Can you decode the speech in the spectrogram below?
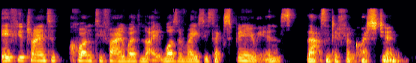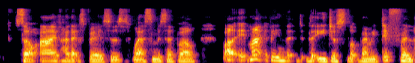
If you're trying to quantify whether or not it was a racist experience, that's a different question. So I've had experiences where somebody said, well, well, it might have been that, that you just look very different.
